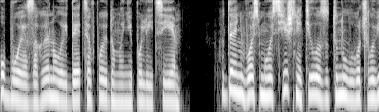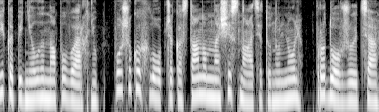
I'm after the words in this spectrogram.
обоє загинули, йдеться в повідомленні поліції. В день 8 січня тіло затонулого чоловіка підняли на поверхню. Пошуки хлопчика станом на 16.00 продовжуються.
